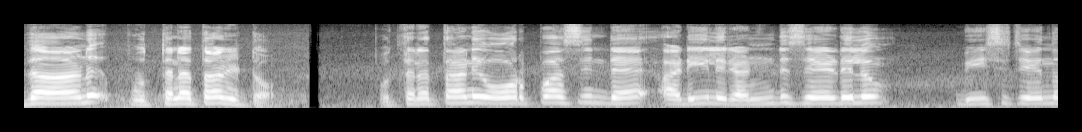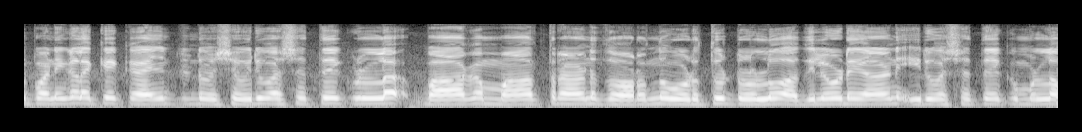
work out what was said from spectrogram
ഇതാണ് പുത്തനത്താണി കേട്ടോ പുത്തനത്താണി ഓവർപാസിന്റെ അടിയിൽ രണ്ട് സൈഡിലും ബീസ് ചെയ്യുന്ന പണികളൊക്കെ കഴിഞ്ഞിട്ടുണ്ട്. പക്ഷേ ഒരു വശത്തേക്കുള്ള ഭാഗം മാത്രമാണ് തുറന്നു കൊടുത്തിട്ടുള്ളൂ. അതിലൂടെയാണ് ഇരുവശത്തേക്കുമുള്ള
